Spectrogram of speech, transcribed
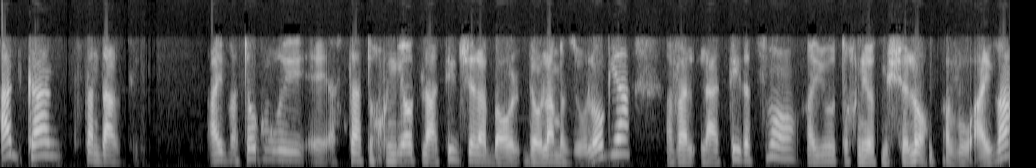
עד כאן סטנדרטי. אייבה טוגורי אה, עשתה תוכניות לעתיד שלה בעולם הזואולוגיה, אבל לעתיד עצמו היו תוכניות משלו עבור אייבה.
